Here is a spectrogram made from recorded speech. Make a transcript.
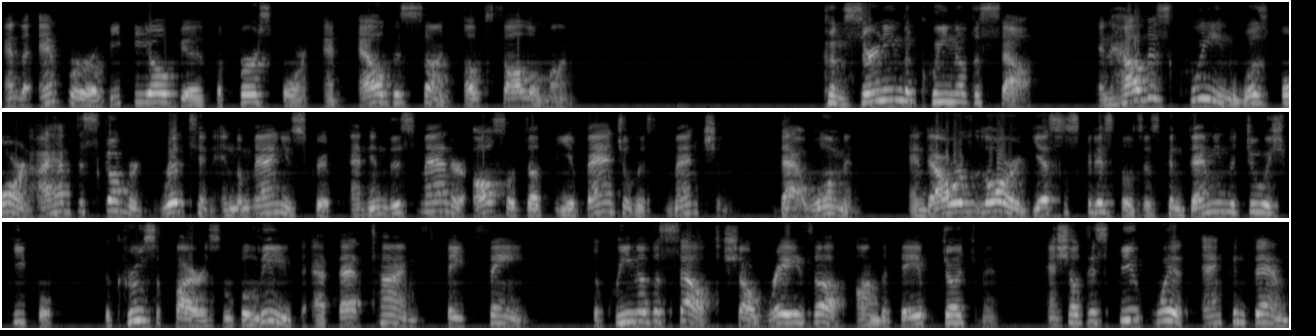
and the emperor of Ethiopia is the firstborn and eldest son of Solomon. Concerning the queen of the south, and how this queen was born, I have discovered written in the manuscript, and in this manner also doth the evangelist mention that woman. And our Lord Jesus Christos is condemning the Jewish people the crucifiers who believed at that time spake, saying, The queen of the south shall raise up on the day of judgment, and shall dispute with and condemn,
